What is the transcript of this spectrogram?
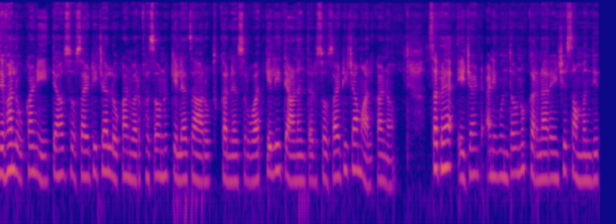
जेव्हा लोकांनी त्या सोसायटीच्या लोकांवर फसवणूक केल्याचा आरोप करण्यास सुरुवात केली त्यानंतर सोसायटीच्या मालकानं सगळ्या एजंट आणि गुंतवणूक करणाऱ्यांशी संबंधित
